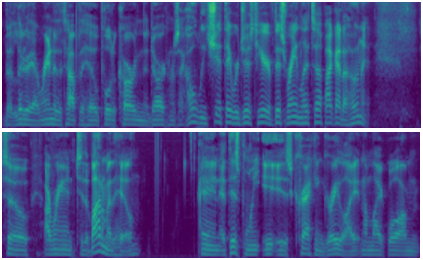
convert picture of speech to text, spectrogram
but literally, I ran to the top of the hill, pulled a card in the dark, and was like, "Holy shit! They were just here. If this rain lets up, I gotta hunt it." So I ran to the bottom of the hill, and at this point it is cracking gray light, and I'm like, "Well, I'm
